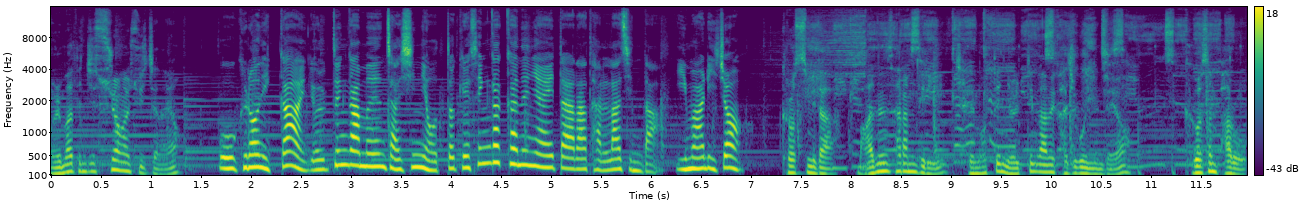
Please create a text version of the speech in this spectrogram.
얼마든지 수정할 수 있잖아요. 오, 그러니까 열등감은 자신이 어떻게 생각하느냐에 따라 달라진다. 이 말이죠? 그렇습니다. 많은 사람들이 잘못된 열등감을 가지고 있는데요. 그것은 바로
